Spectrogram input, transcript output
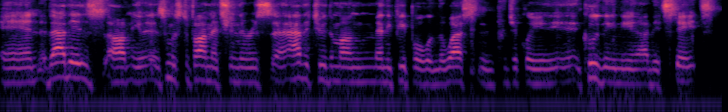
And that is, um, as Mustafa mentioned, there is an attitude among many people in the West, and particularly including in the United States,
